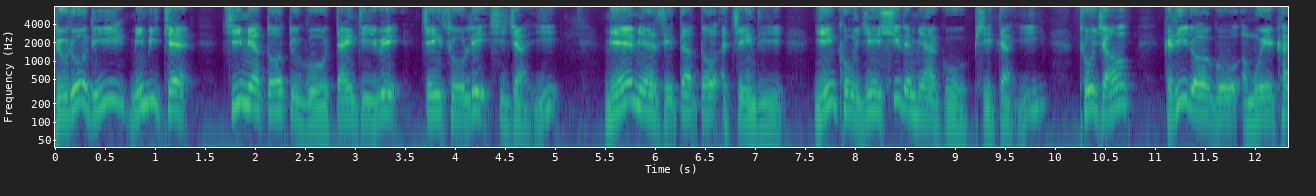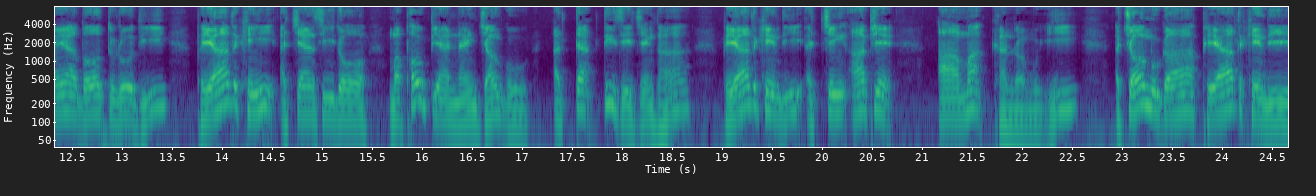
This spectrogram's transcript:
လူတို့သည် မိမိထက်ကြီးမြတ်သောသူကို တိုင်တည်၍ကျိန်ဆိုလေရှိကြ၏မြဲမြံစေတတ်သော အကျင့်သည်ငင်းခုန်ခြင်းရှိသည်များကို ဖြေတတ်၏ ထိုကြောင့်ဂရိတော်ကို အမွေခံရသောသူတို့သည်ဘုရားသခင်၏အကြံစီတော်မဖောက်ပြန်နိုင်ကြောင်းကို အတတ်သိစေခြင်းငှာဘုရားသခင်သည် အကျင့်အားဖြင့်အာမခံတော်မူ၏အကြောင်းမူကားဘုရားသခင်သည်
